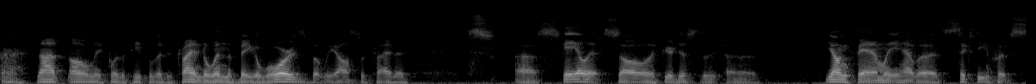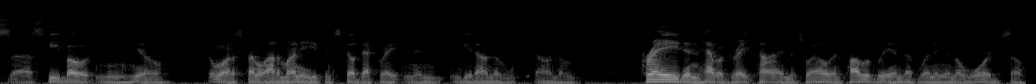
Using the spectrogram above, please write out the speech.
not only for the people that are trying to win the big awards, but we also try to uh, scale it. So if you're just a, a young family, have a 16 foot uh, ski boat, and you know don't want to spend a lot of money, you can still decorate and, and, and get on the on the parade and have a great time as well, and probably end up winning an award. So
